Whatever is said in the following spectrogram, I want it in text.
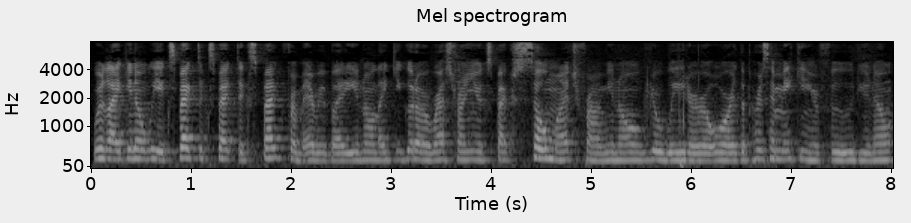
we're like you know we expect expect expect from everybody you know like you go to a restaurant you expect so much from you know your waiter or the person making your food you know?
